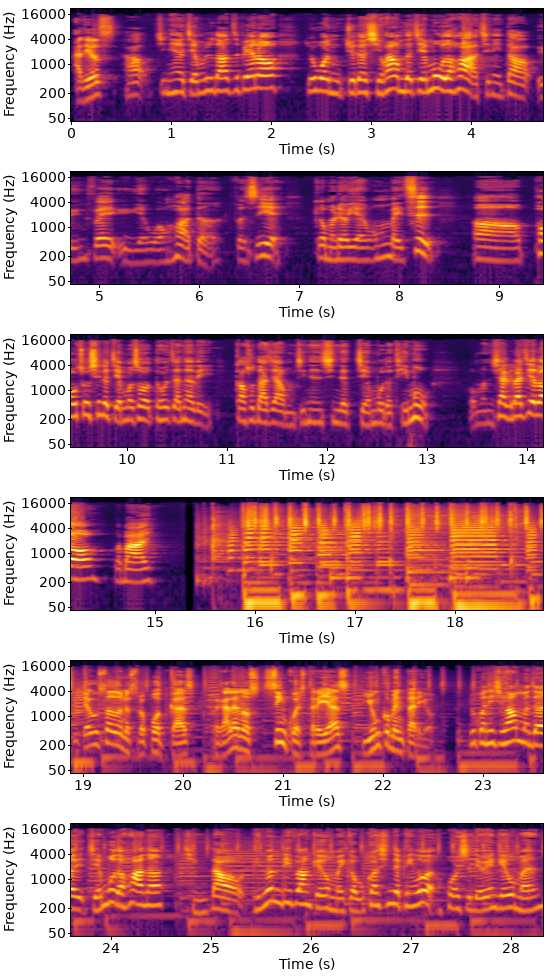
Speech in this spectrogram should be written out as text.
Adiós。好，今天的节目就到这边喽。如果你觉得喜欢我们的节目的话，请你到云飞语言文化的粉丝页给我们留言。我们每次呃抛出新的节目的时候，都会在那里告诉大家我们今天新的节目的题目。我们下礼拜见喽，拜拜。Si te ha gustado nuestro podcast, regálanos estrellas y un comentario. 如果你喜欢我们的节目的话呢，请到评论的地方给我们一个五颗星的评论，或是留言给我们。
